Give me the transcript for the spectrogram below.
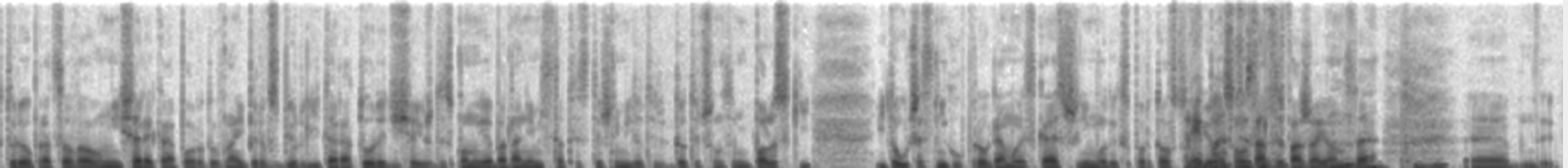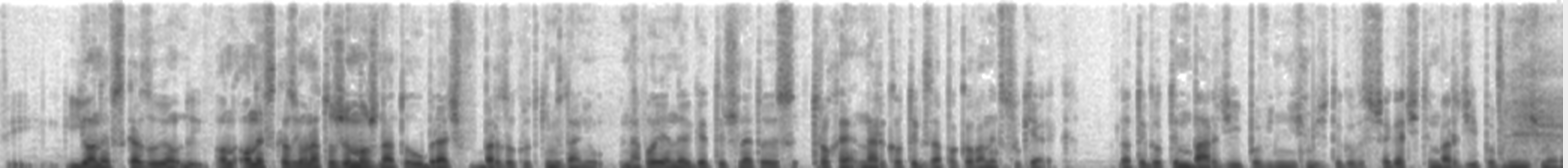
który opracował mi szereg raportów. Najpierw zbiór literatury, dzisiaj już dysponuję badaniami statystycznymi doty, dotyczącymi Polski i to uczestników programu SKS, czyli młodych sportowców i one państwo są zatrważające. Mhm. I one wskazują, on, one wskazują na to, że można to ubrać w bardzo krótkim zdaniu. Napoje energetyczne to jest trochę narkotyk zapakowany w cukierek. Dlatego tym bardziej powinniśmy się tego wystrzegać i tym bardziej powinniśmy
